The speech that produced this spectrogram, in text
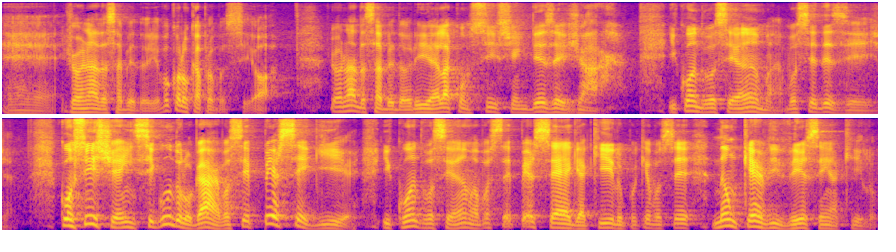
É, jornada da sabedoria. Vou colocar para você, ó. Jornada da sabedoria, ela consiste em desejar. E quando você ama, você deseja. Consiste em, segundo lugar, você perseguir. E quando você ama, você persegue aquilo porque você não quer viver sem aquilo.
